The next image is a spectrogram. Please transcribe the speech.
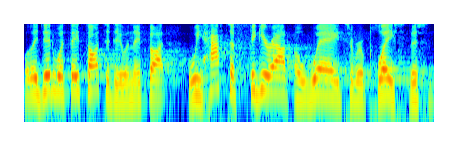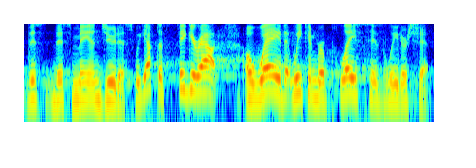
Well, they did what they thought to do, and they thought, we have to figure out a way to replace this, this, this man, Judas. We have to figure out a way that we can replace his leadership.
